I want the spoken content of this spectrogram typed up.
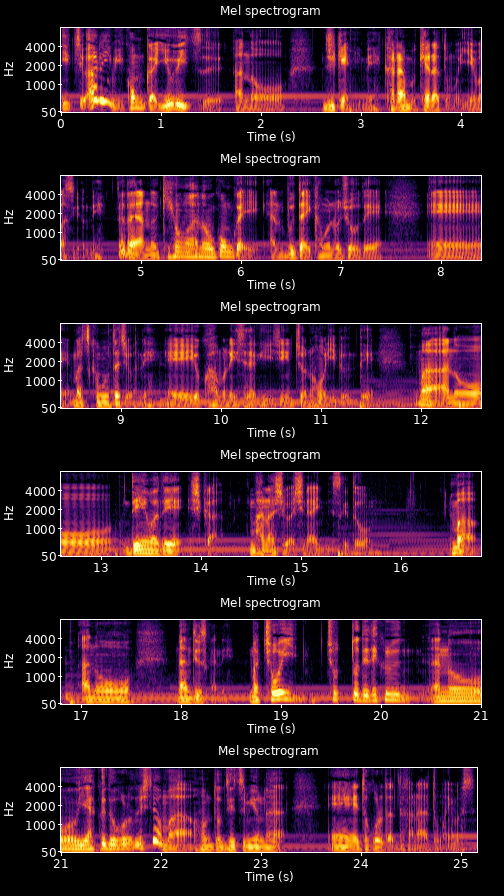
一応ある意味今回唯一、あの、事件にね、絡むキャラとも言えますよね。ただ、あの、基本あの、今回、あの舞台カムロ町で、えー、まあ、つくもたちはね、えー、横浜の伊勢崎陣町の方にいるんで、まあ、あの電話でしか、話はしないんですけど、まあ、あのー、なんていうんですかね、まあ、ちょい、ちょっと出てくる、あの、役どころとしては、まあ、本当絶妙な、えー、ところだったかなと思います。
